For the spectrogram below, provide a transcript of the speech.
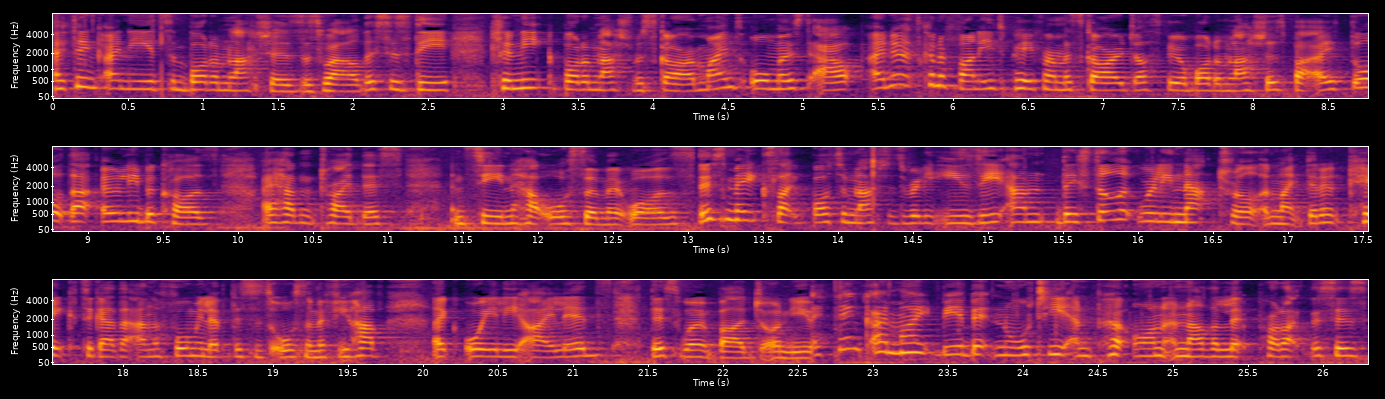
I think I need some bottom lashes as well. This is the Clinique Bottom Lash Mascara. Mine's almost out. I know it's kind of funny to pay for a mascara just for your bottom lashes but I thought that only because I hadn't tried this and seen how awesome it was. This makes like bottom lashes really easy and they still look really natural and like they don't cake together and the formula of this is awesome. If you have like oily eyelids this won't budge on you. I think I might be bit naughty and put on another lip product. This is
